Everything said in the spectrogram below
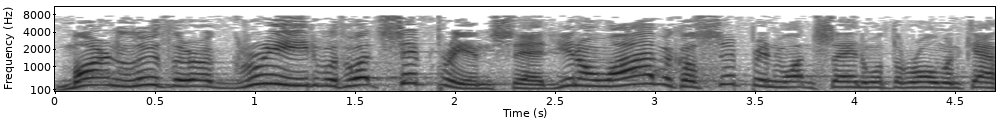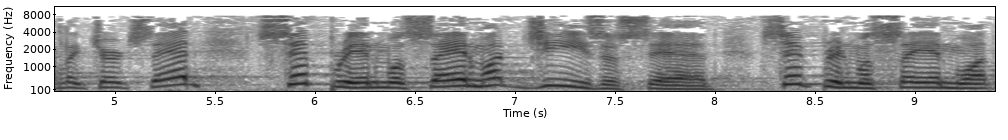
Martin Luther agreed with what Cyprian said. You know why? Because Cyprian wasn't saying what the Roman Catholic Church said. Cyprian was saying what Jesus said. Cyprian was saying what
